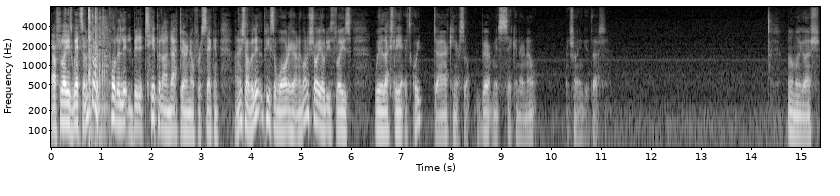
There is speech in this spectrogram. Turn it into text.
our fly is wet. So I'm just going to put a little bit of tippet on that there now for a second. And I just have a little piece of water here, and I'm going to show you how these flies will actually. It's quite dark here, so bear with me a second there now. I'll try and get that. Oh my gosh.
